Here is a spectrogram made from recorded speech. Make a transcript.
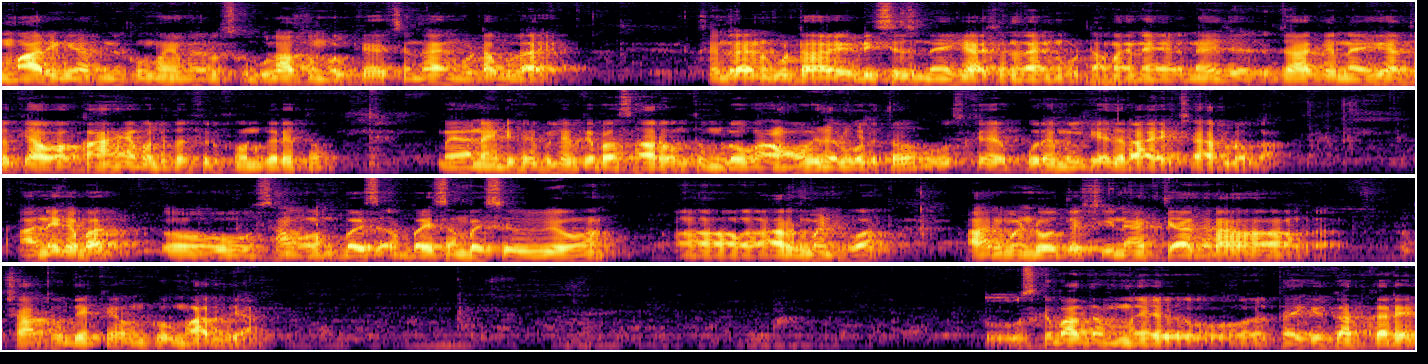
मारेंगे अपने को, मैं मैं उसको बुला तुम बोल के, चंद्रायन गुटा बुलाए। चंद्रायन गुटा ये डिसीज नहीं गया चंद्रायन गुटा मैंने नहीं जाके नहीं गया तो क्या हुआ? कहाँ है? बोले तो फिर फ़ोन करे तो मैं नाइन्टी फाइव पिलर के पास आ रहा हूँ, तुम लोग आओ इधर, बोले तो उसके पूरे मिलके इधर आए चार लोग। आने के बाद बैसम बैसे हुए वहाँ आर्गूमेंट हुआ। आर्गूमेंट होते इनायत क्या करा? चाकू दे के उनको मार दिया। उसके बाद हम तहकीकत करें।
